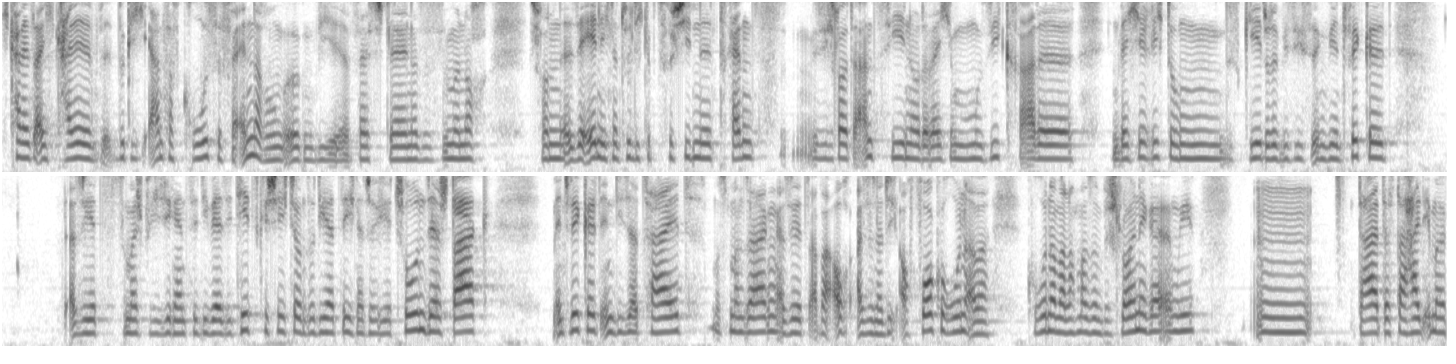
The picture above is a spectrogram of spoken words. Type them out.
ich kann jetzt eigentlich keine wirklich ernsthaft große Veränderung irgendwie feststellen. Also es ist immer noch schon sehr ähnlich. Natürlich gibt es verschiedene Trends, wie sich Leute anziehen oder welche Musik gerade, in welche Richtung das geht oder wie sich es irgendwie entwickelt. Also jetzt zum Beispiel diese ganze Diversitätsgeschichte und so, die hat sich natürlich jetzt schon sehr stark entwickelt in dieser Zeit, muss man sagen. Also jetzt aber auch, also natürlich auch vor Corona, aber Corona war nochmal so ein Beschleuniger irgendwie. Mm, da, dass da halt immer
